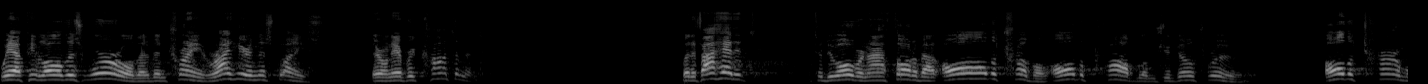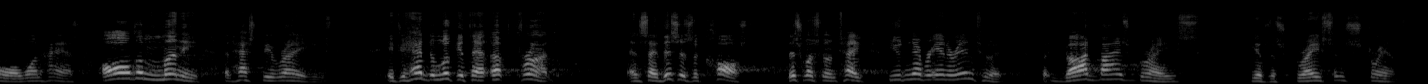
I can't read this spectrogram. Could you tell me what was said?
We have people all over this world that have been trained right here in this place. They're on every continent. But if I had it to do over and I thought about all the trouble, all the problems you go through, all the turmoil one has, all the money that has to be raised, if you had to look at that up front and say, this is a cost, this is what's going to take, you'd never enter into it. But God, by His grace, gives us grace and strength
